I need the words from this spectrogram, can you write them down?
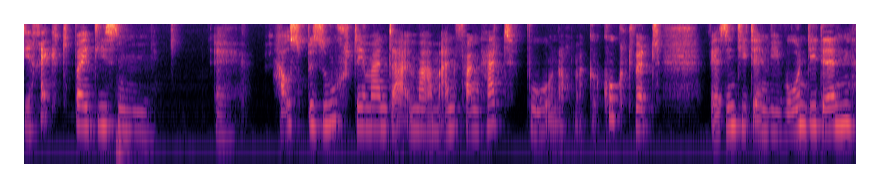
direkt bei diesem äh, Hausbesuch, den man da immer am Anfang hat, wo nochmal geguckt wird, wer sind die denn, wie wohnen die denn,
